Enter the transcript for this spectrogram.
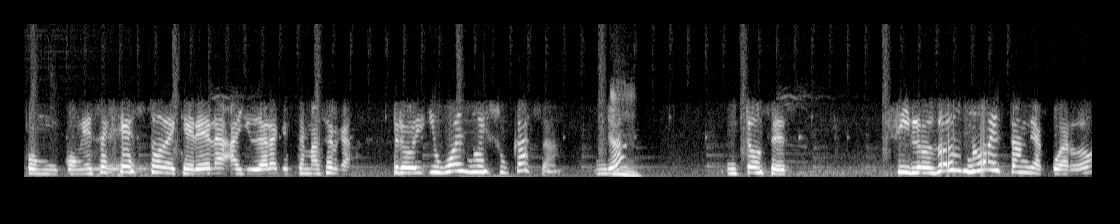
con, con ese gesto de querer ayudar a que esté más cerca, pero igual no es su casa, ¿ya? Ujú. Entonces, si los dos no están de acuerdo,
